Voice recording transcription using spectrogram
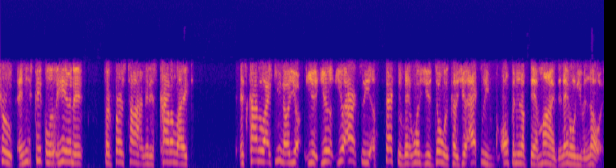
truth, and these people are hearing it for the first time, and it's kind of like it's kind of like you know you're you you you're actually effective at what you're doing because you're actually opening up their minds and they don't even know it.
